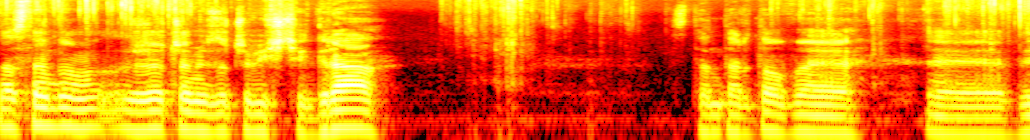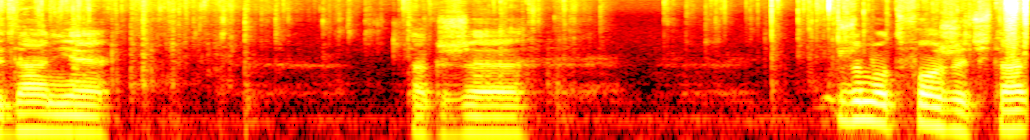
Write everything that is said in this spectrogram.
Następną rzeczą jest oczywiście gra. Standardowe e, wydanie. Także możemy otworzyć, tak?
